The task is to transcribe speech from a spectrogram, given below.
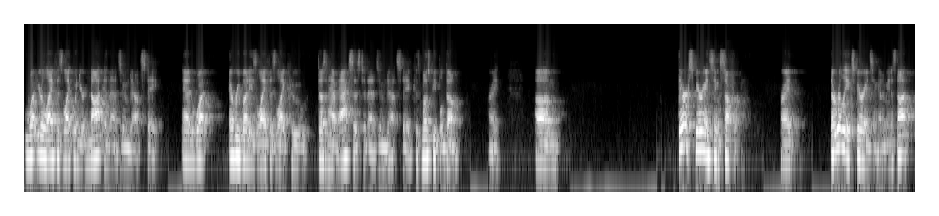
what your life is like when you're not in that zoomed out state and what everybody's life is like who doesn't have access to that zoomed out state because most people don't right? Um, they're experiencing suffering right? They're really experiencing it. I mean it's not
